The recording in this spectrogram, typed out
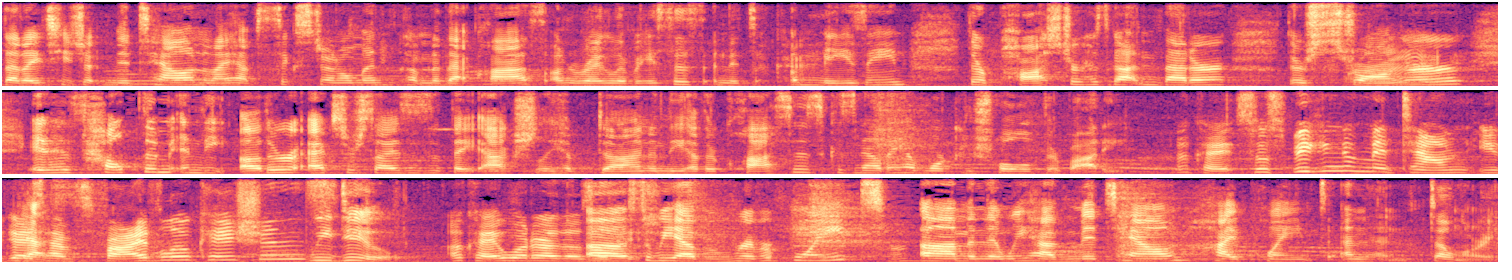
that I teach at Midtown, and I have six gentlemen who come to that class on a regular basis, and it's amazing. Their posture has gotten better, they're stronger. It has helped them in the other exercises that they actually have done in the other classes because now they have more control of their body. Okay, so speaking of Midtown, you guys Yes. have five locations? We do. Okay, what are those Uh, locations? so we have River Point, um, and then we have Midtown, High Point, and then Del Norte.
